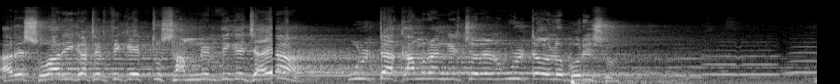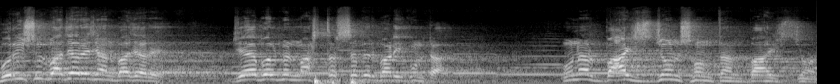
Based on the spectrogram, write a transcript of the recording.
আরে সোয়ারি ঘাটের থেকে একটু সামনের দিকে যায় না উল্টা কামরাঙ্গীর চরের উল্টা হইল বরিশুর বরিশুর বাজারে যান, বাজারে। যে বলবেন মাস্টার সাহেবের বাড়ি কোনটা? ওনার বাইশ জন সন্তান, বাইশ জন।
